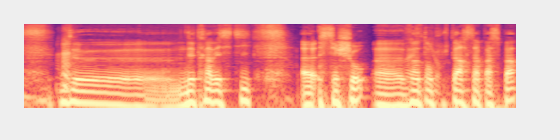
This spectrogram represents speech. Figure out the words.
de des travestis, euh, c'est chaud. Euh, 20 ans plus tard, ça passe pas.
